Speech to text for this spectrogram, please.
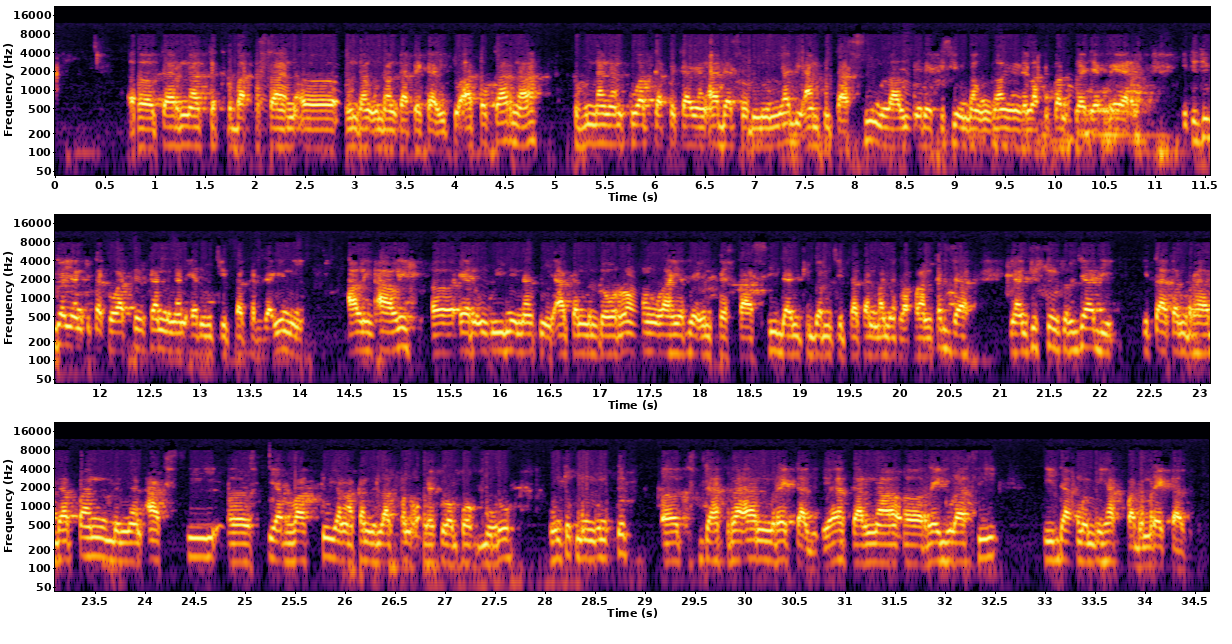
Uh, karena keterbatasan eh, undang-undang KPK itu atau karena kewenangan kuat KPK yang ada sebelumnya diamputasi melalui revisi undang-undang yang dilakukan oleh DPR. Itu juga yang kita khawatirkan dengan RUU Cipta Kerja ini alih-alih uh, RUU ini nanti akan mendorong lahirnya investasi dan juga menciptakan banyak lapangan kerja yang justru terjadi kita akan berhadapan dengan aksi uh, setiap waktu yang akan dilakukan oleh kelompok buruh untuk menuntut uh, kesejahteraan mereka gitu ya karena uh, regulasi tidak memihak pada mereka. Gitu.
